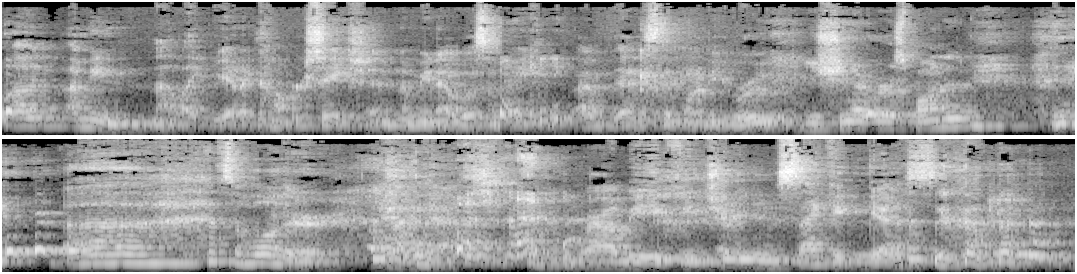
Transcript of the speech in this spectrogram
Well, I mean, not like we had a conversation. I mean, I wasn't being. I, I just didn't want to be rude. You should never responded. Uh, that's a whole other podcast where I'll be featuring psychic guests.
